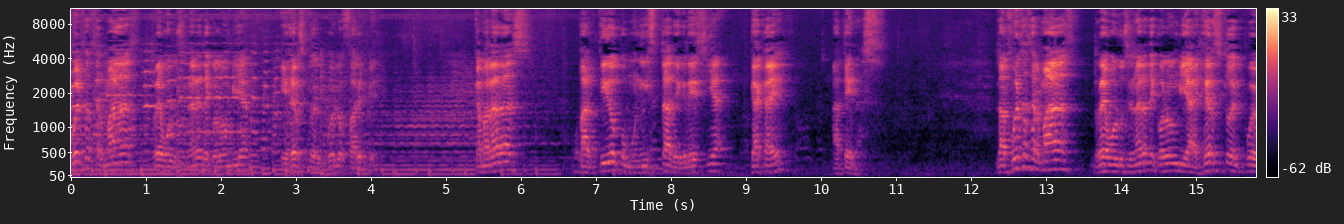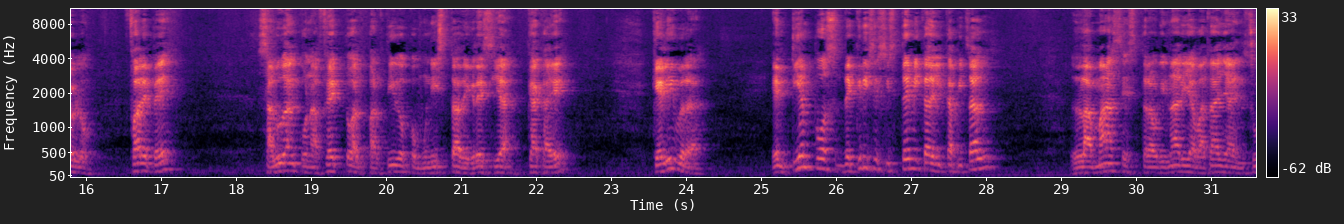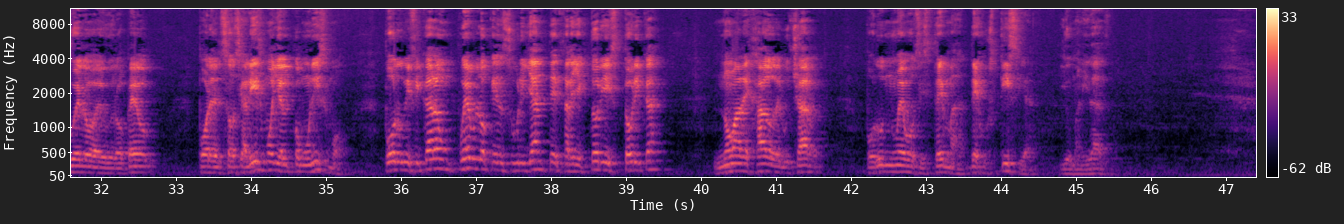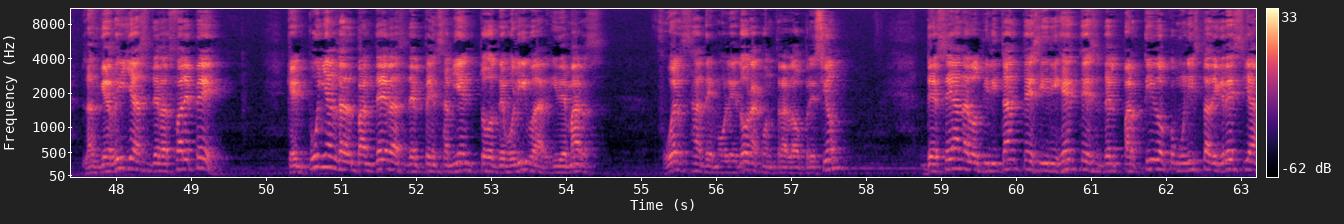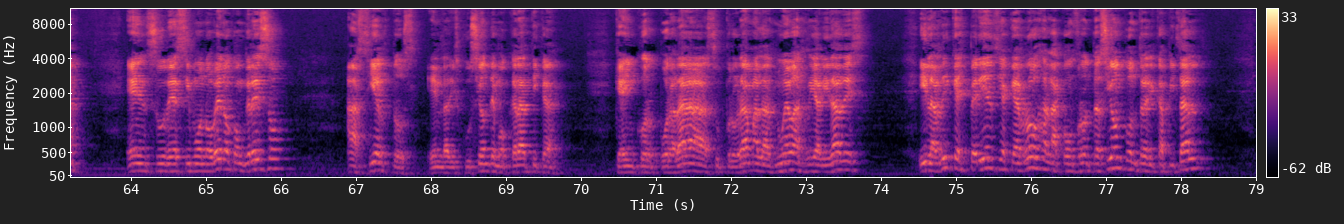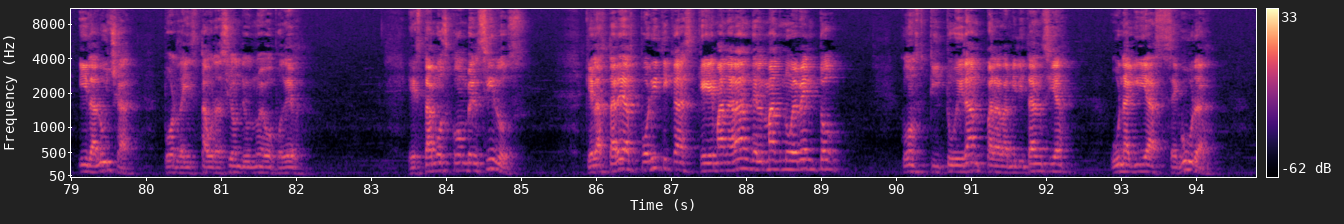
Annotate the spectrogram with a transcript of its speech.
Fuerzas Armadas Revolucionarias de Colombia, Ejército del Pueblo FAREP. Camaradas, Partido Comunista de Grecia, KKE, Atenas. Las Fuerzas Armadas Revolucionarias de Colombia, Ejército del Pueblo, FAREP, saludan con afecto al Partido Comunista de Grecia, KKE, que libra en tiempos de crisis sistémica del capital la más extraordinaria batalla en suelo europeo por el socialismo y el comunismo, por unificar a un pueblo que en su brillante trayectoria histórica no ha dejado de luchar por un nuevo sistema de justicia y humanidad. Las guerrillas de las FAREP, que empuñan las banderas del pensamiento de Bolívar y de Marx, fuerza demoledora contra la opresión, desean a los militantes y dirigentes del Partido Comunista de Grecia en su decimonoveno Congreso aciertos en la discusión democrática que incorporará a su programa las nuevas realidades y la rica experiencia que arroja la confrontación contra el capital y la lucha por la instauración de un nuevo poder. Estamos convencidos que las tareas políticas que emanarán del magno evento constituirán para la militancia una guía segura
